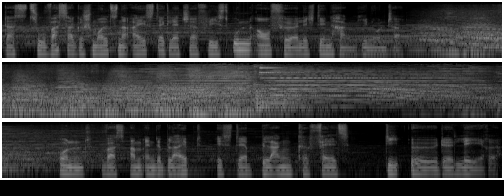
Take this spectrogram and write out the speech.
Das zu Wasser geschmolzene Eis der Gletscher fließt unaufhörlich den Hang hinunter. Und was am Ende bleibt, ist der blanke Fels, die öde Leere.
